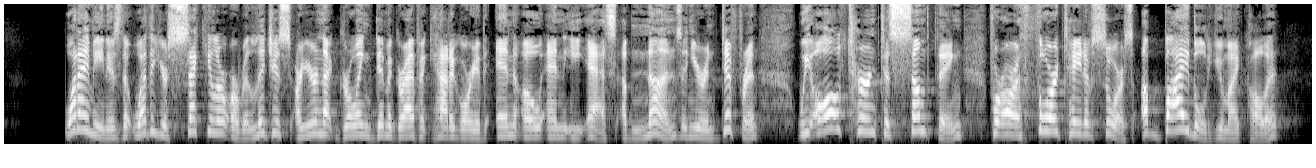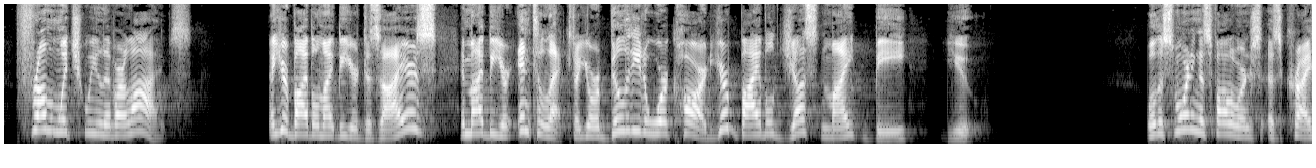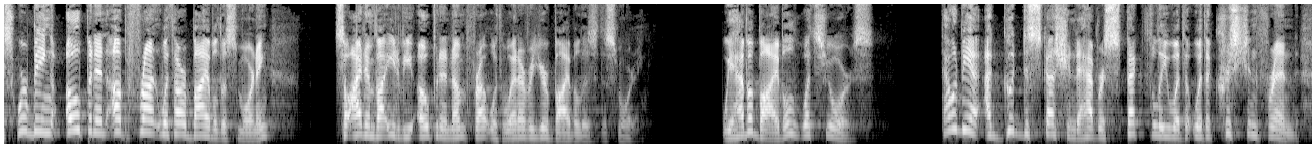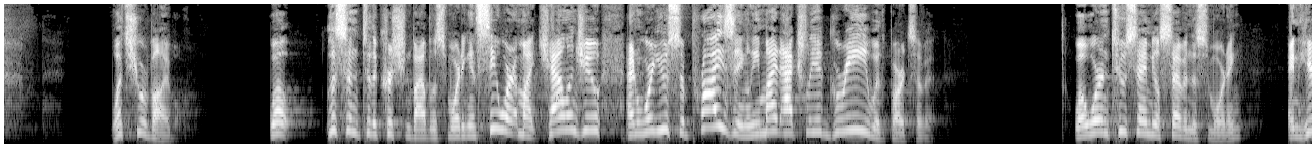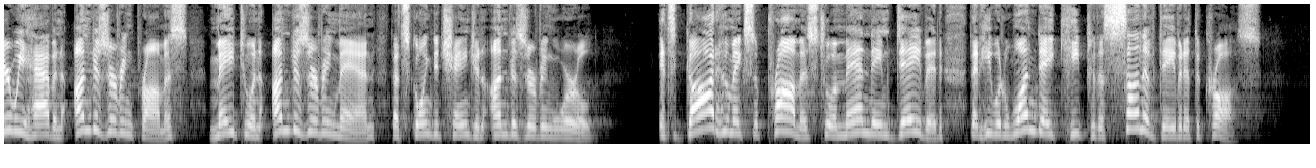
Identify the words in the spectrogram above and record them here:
What I mean is that whether you're secular or religious, or you're in that growing demographic category of N O N E S, of nones, and you're indifferent, we all turn to something for our authoritative source, a Bible, you might call it, from which we live our lives. Now, your Bible might be your desires, it might be your intellect, or your ability to work hard. Your Bible just might be you. Well, this morning, as followers of Christ, we're being open and upfront with our Bible this morning so I'd invite you to be open and upfront with whatever your Bible is this morning. We have a Bible. What's yours? That would be a, a good discussion to have respectfully with, with a Christian friend. What's your Bible? Well, listen to the Christian Bible this morning and see where it might challenge you and where you surprisingly might actually agree with parts of it. Well, we're in 2 Samuel 7 this morning, and here we have an undeserving promise made to an undeserving man that's going to change an undeserving world. It's God who makes a promise to a man named David that he would one day keep to the son of David at the cross.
